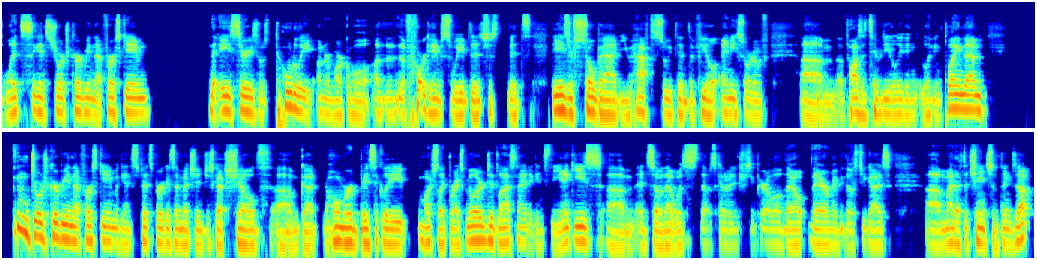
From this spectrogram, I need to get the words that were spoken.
blitz against George Kirby in that first game. The A's series was totally unremarkable, other than the four game sweep. It's just it's the A's are so bad, you have to sweep them to feel any sort of um, positivity leaving leaving playing them. George Kirby in that first game against Pittsburgh, as I mentioned, just got shelled, um, got homered basically, much like Bryce Miller did last night against the Yankees. Um, and so that was that was kind of an interesting parallel there. Maybe those two guys uh, might have to change some things up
